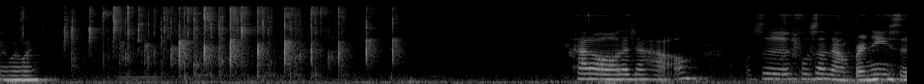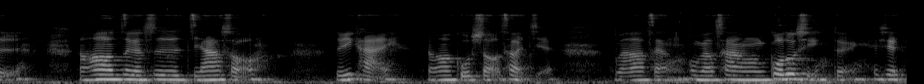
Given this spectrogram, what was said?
喂喂喂。Hello，大家好，我是副社长 Bernice，然后这个是吉他手吕一凯，然后鼓手蔡伟杰，我们要唱我们要唱过渡期，对，谢谢。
